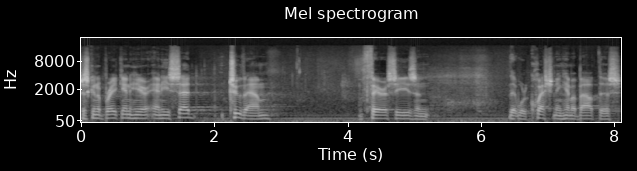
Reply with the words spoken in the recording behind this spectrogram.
Just going to break in here. And he said to them, Pharisees and that were questioning him about this,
